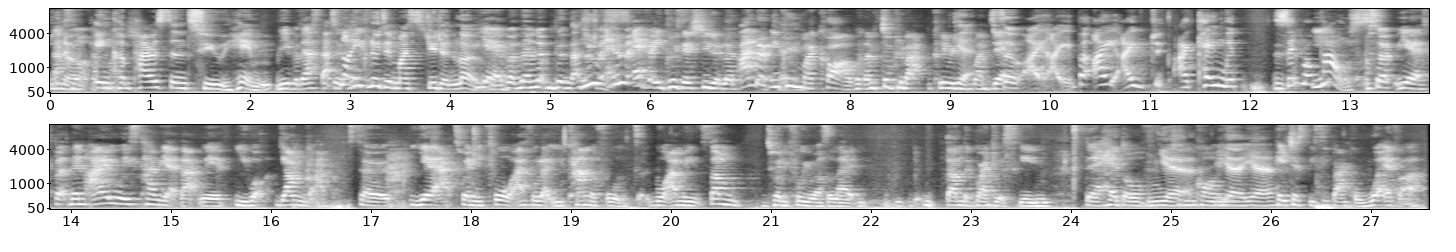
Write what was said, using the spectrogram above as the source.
You That's know, in much. comparison to him. Yeah, but that's that's not including my student loan. Yeah, but then but That's who, just- whoever includes their student loan, I don't include my car when I'm talking about clearing yeah. my debt. So I, I, but I, I, I came with zero Yeah, pounds. So yes, but then I always caveat that with you got younger. So yeah, at 24, I feel like you can afford. Well, I mean, some 24 year olds are like done the graduate scheme, they're head of Yeah, King Kong, yeah, yeah. HSBC Bank or whatever.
